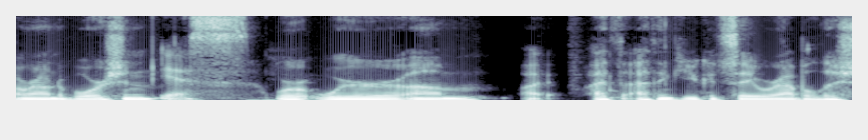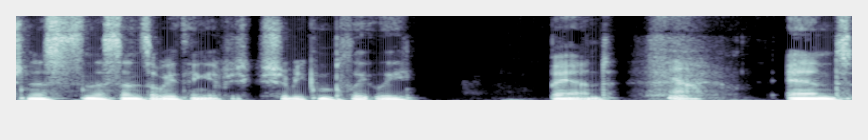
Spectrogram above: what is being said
around abortion. Yes. We're we're um I I, th- I think you could say we're abolitionists in the sense that we think it should be completely banned. Yeah. And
